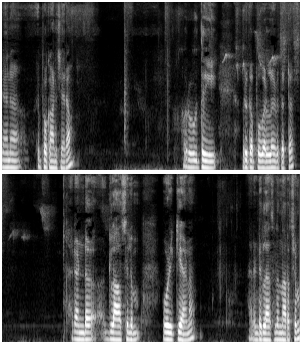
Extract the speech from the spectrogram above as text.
ഞാൻ ഇപ്പോൾ കാണിച്ചു തരാം. ഒരു ഇത്തിരി ഒരു കപ്പ് വെള്ളം എടുത്തിട്ട് രണ്ട് ഗ്ലാസ്സിലും ഒഴിക്കുകയാണ്. രണ്ട് ഗ്ലാസ്സിലും നിറച്ചും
